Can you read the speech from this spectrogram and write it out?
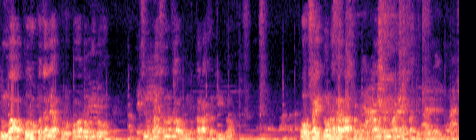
ತುಂಬಾ ಅಪರೂಪದಲ್ಲಿ ಅಪರೂಪವಾದ ಒಂದು ಸಿಂಹಾಸನದ ಒಂದು ಕಲಾಕೃತಿ ಇದು. ಬಹುಶಃ ಇದು ನೋಡಿದ್ರೆ ರಾಷ್ಟ್ರಕೂಟರ ಕಾಲದಲ್ಲಿ ಮಾಡಿರೋ ಸಾಧ್ಯತೆ ಹೆಚ್ಚ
